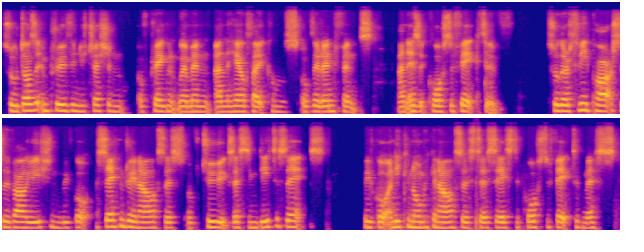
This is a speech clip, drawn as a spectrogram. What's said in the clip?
So, does it improve the nutrition of pregnant women and the health outcomes of their infants? And is it cost effective? So there are three parts to the evaluation. We've got a secondary analysis of two existing data sets. We've got an economic analysis to assess the cost effectiveness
